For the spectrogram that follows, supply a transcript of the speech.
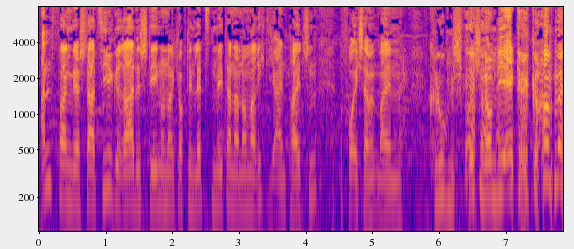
Anfang der Start-Zielgerade stehen und euch auf den letzten Metern dann nochmal richtig einpeitschen, bevor ich da mit meinen klugen Sprüchen um die Ecke komme.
